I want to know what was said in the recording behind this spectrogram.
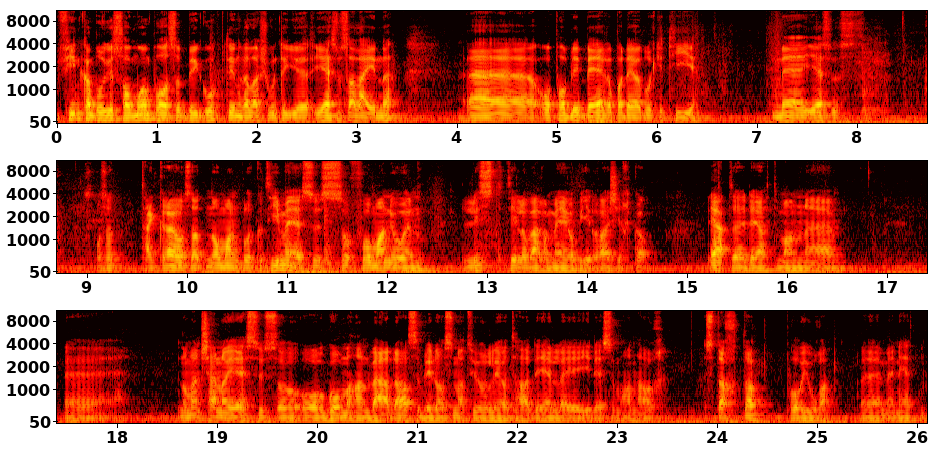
fint kan bruke sommeren på, å bygge opp din relasjon til Jesus alene. Eh, og på å bli bedre på det å bruke tid med Jesus. Og så tenker jeg også at når man bruker tid med Jesus, så får man jo en lyst til å være med og bidra i kirka. Ja. At eh, det at man eh, eh, Når man kjenner Jesus og, og går med han hver dag, så blir det også naturlig å ta del i det som han har starta på jorda, eh, menigheten.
